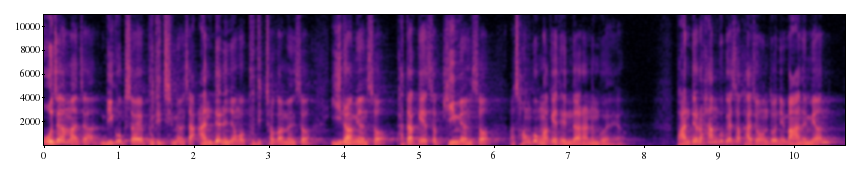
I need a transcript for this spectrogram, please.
오자마자 미국 사회에 부딪히면서 안 되는 영어 부딪혀가면서 일하면서 바닥에서 기면서 성공하게 된다라는 거예요. 반대로 한국에서 가져온 돈이 많으면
